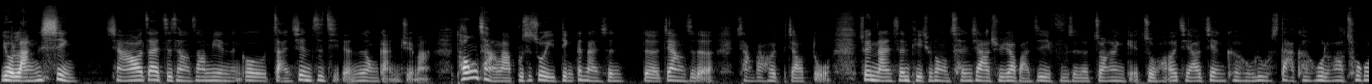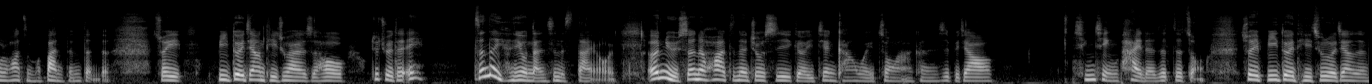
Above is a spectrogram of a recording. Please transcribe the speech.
有狼性。想要在职场上面能够展现自己的那种感觉嘛。通常啦，不是说一定，跟男生的这样子的想法会比较多，所以男生提出那种撑下去，要把自己负责的专案给做好，而且要见客户，如果是大客户的话，错过的话怎么办等等的。所以 B 队这样提出来的时候，我就觉得哎，真的很有男生的 style。而女生的话，真的就是一个以健康为重啊，可能是比较。亲情派的这这种，所以 B 队提出了这样的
